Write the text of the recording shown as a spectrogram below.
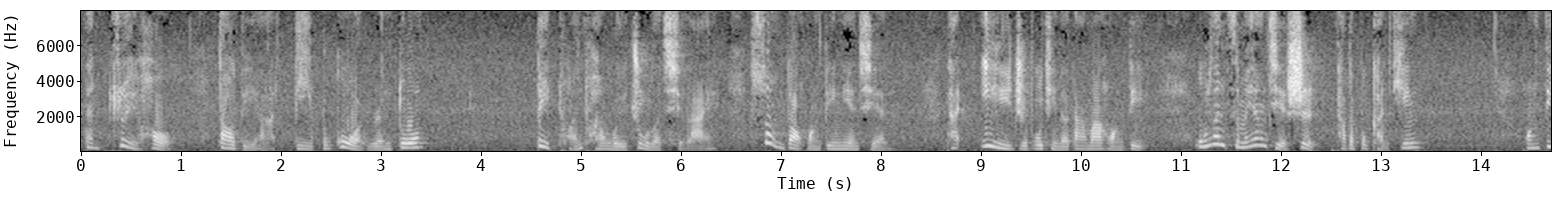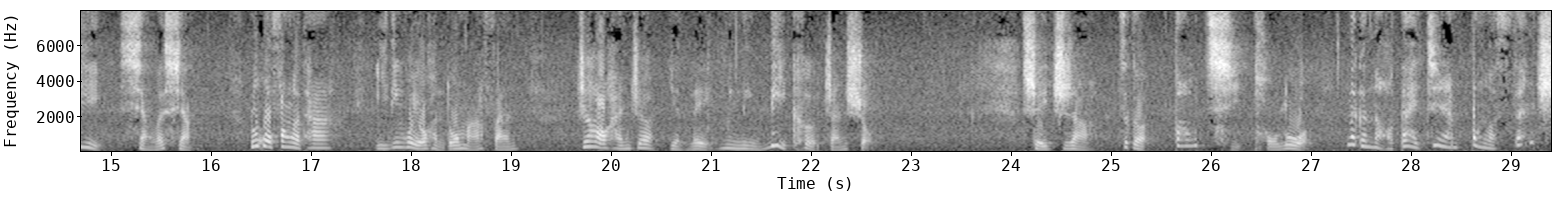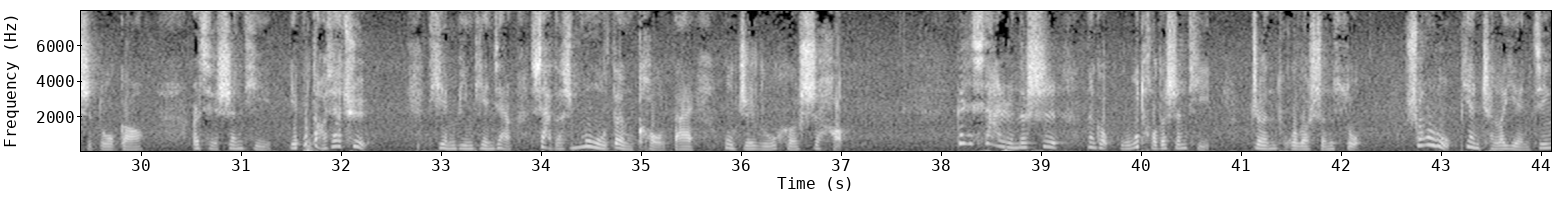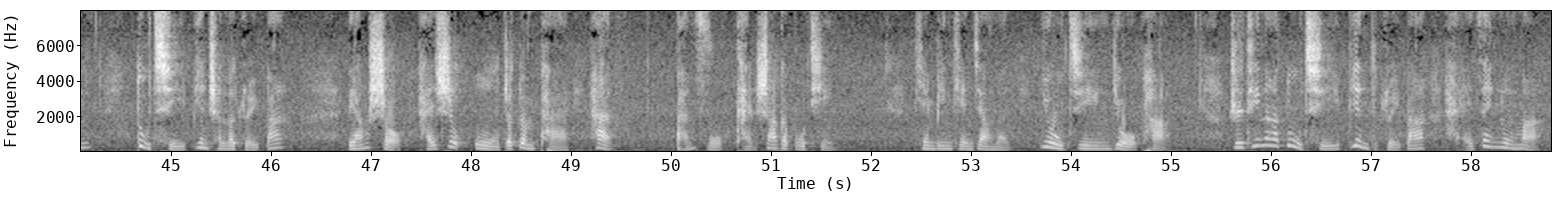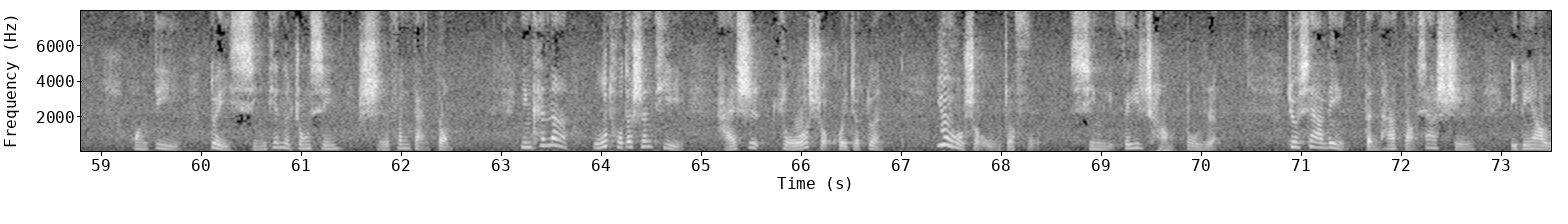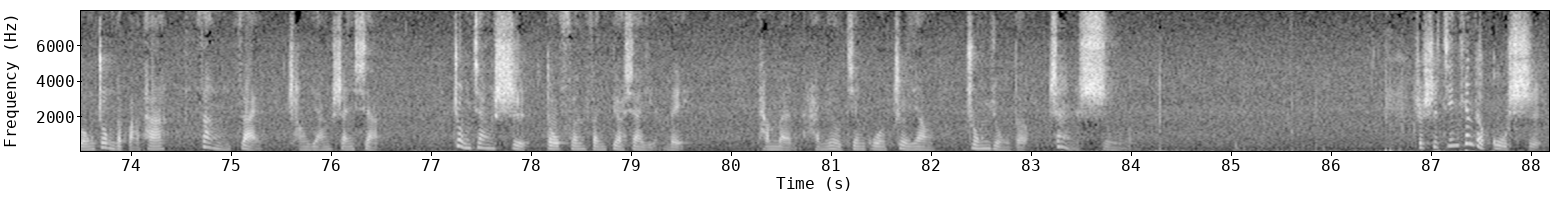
但最后到底啊抵不过人多，被团团围住了起来，送到皇帝面前。他一直不停的大骂皇帝，无论怎么样解释，他都不肯听。皇帝想了想，如果放了他，一定会有很多麻烦，只好含着眼泪命令立刻斩首。谁知啊，这个刀起头落，那个脑袋竟然蹦了三尺多高，而且身体也不倒下去。天兵天将吓得是目瞪口呆，不知如何是好。更吓人的是，那个无头的身体挣脱了绳索，双乳变成了眼睛。肚脐变成了嘴巴，两手还是捂着盾牌和板斧砍杀个不停。天兵天将们又惊又怕，只听那肚脐变的嘴巴还在怒骂。皇帝对刑天的忠心十分感动，眼看那无头的身体还是左手挥着盾，右手捂着斧，心里非常不忍，就下令等他倒下时，一定要隆重的把他。葬在朝阳山下，众将士都纷纷掉下眼泪。他们还没有见过这样忠勇的战士呢。这是今天的故事。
